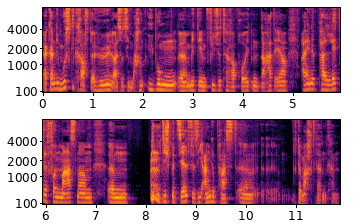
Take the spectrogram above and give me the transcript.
er kann die Muskelkraft erhöhen, also sie machen Übungen äh, mit dem Physiotherapeuten. Da hat er eine Palette von Maßnahmen, ähm, die speziell für sie angepasst äh, gemacht werden kann.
